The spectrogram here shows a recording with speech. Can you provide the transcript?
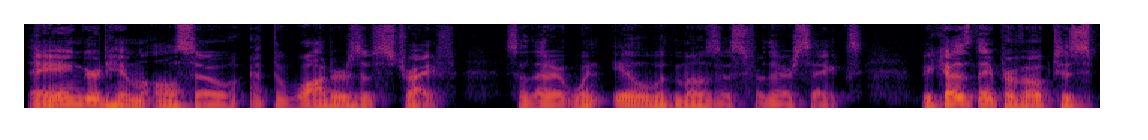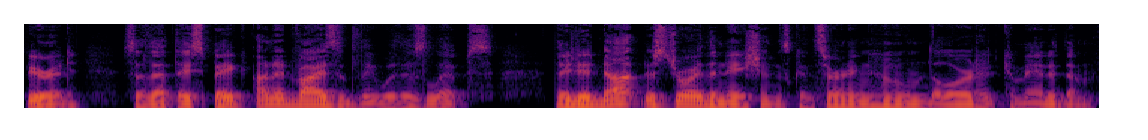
They angered him also at the waters of strife, so that it went ill with Moses for their sakes, because they provoked his spirit, so that they spake unadvisedly with his lips. They did not destroy the nations concerning whom the Lord had commanded them.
